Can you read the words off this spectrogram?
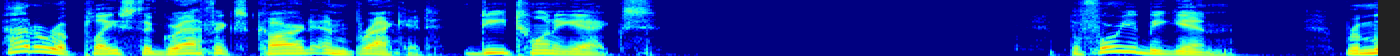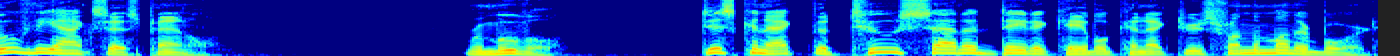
How to replace the graphics card and bracket D20X. Before you begin, remove the access panel. Removal. Disconnect the two SATA data cable connectors from the motherboard.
